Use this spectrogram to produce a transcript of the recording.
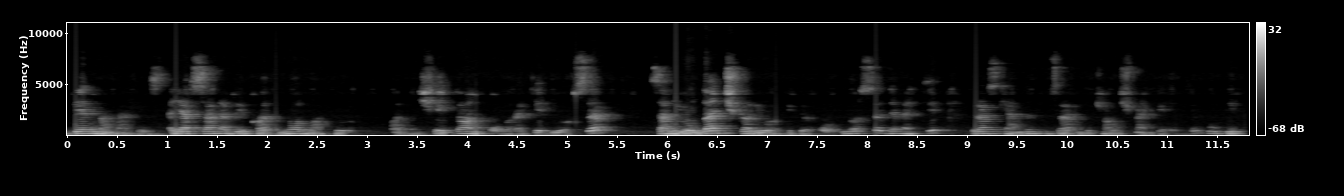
denmemeliyiz. Eğer sana bir kadın normal bir kadın şeytan olarak geliyorsa seni yoldan çıkarıyor gibi oluyorsa demek ki biraz kendin üzerinde çalışman gerekir. Bu bir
